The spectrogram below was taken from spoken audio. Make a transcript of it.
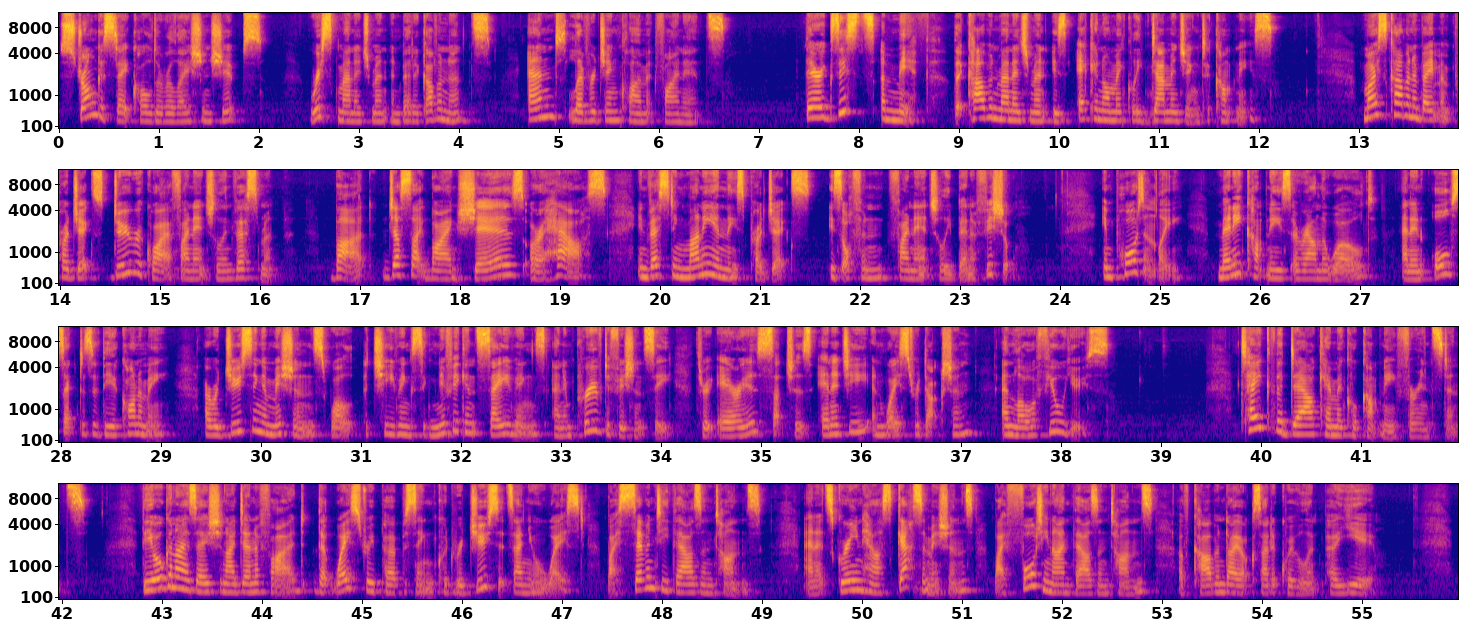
stronger stakeholder relationships, risk management and better governance, and leveraging climate finance. There exists a myth that carbon management is economically damaging to companies. Most carbon abatement projects do require financial investment, but just like buying shares or a house, investing money in these projects is often financially beneficial. Importantly, many companies around the world and in all sectors of the economy are reducing emissions while achieving significant savings and improved efficiency through areas such as energy and waste reduction and lower fuel use. Take the Dow Chemical Company, for instance. The organisation identified that waste repurposing could reduce its annual waste by 70,000 tonnes and its greenhouse gas emissions by 49,000 tonnes of carbon dioxide equivalent per year.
